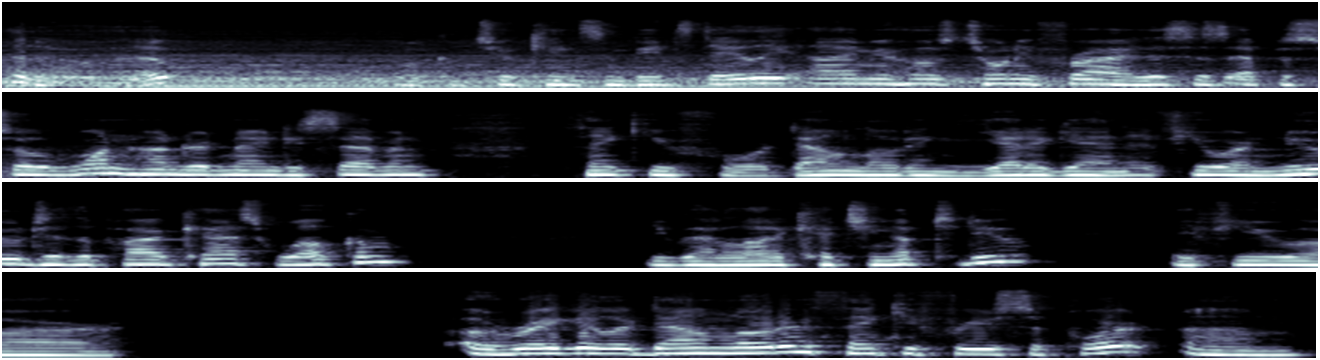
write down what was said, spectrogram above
Hello, hello. Welcome to Kinks and Beats Daily. I'm your host, Tony Fry. This is episode 197. Thank you for downloading yet again. If you are new to the podcast, welcome. You've got a lot of catching up to do. If you are a regular downloader, thank you for your support. Um,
